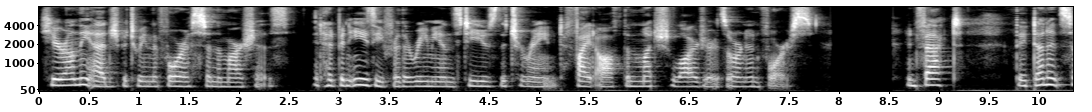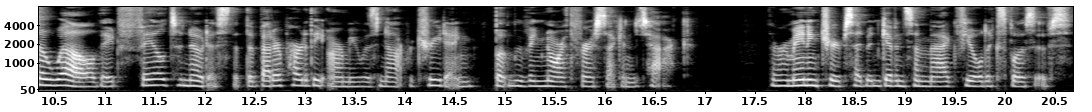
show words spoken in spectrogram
Here on the edge between the forest and the marshes, it had been easy for the Remians to use the terrain to fight off the much larger Zornan force. In fact, they'd done it so well they'd failed to notice that the better part of the army was not retreating, but moving north for a second attack. The remaining troops had been given some mag fueled explosives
